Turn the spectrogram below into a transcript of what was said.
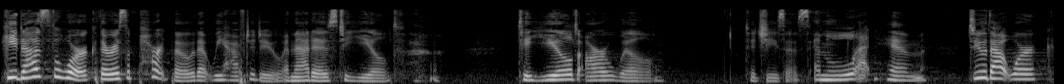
he does the work. There is a part, though, that we have to do, and that is to yield. to yield our will to Jesus and let him do that work,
